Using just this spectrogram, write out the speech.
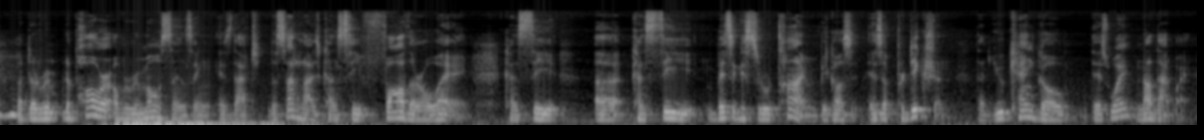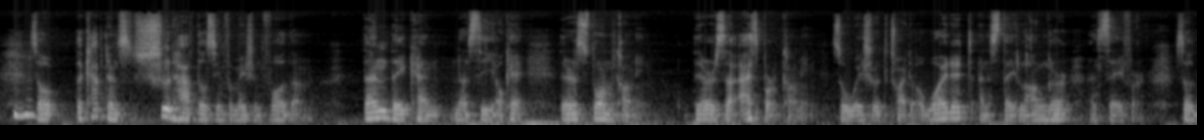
Mm-hmm. But the, re- the power of remote sensing is that the satellites can see farther away, can see, uh, can see basically through time because it's a prediction that you can go this way, not that way. Mm-hmm. So the captains should have those information for them. Then they can know, see, okay, there's a storm coming there's an iceberg coming. So we should try to avoid it and stay longer and safer. So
